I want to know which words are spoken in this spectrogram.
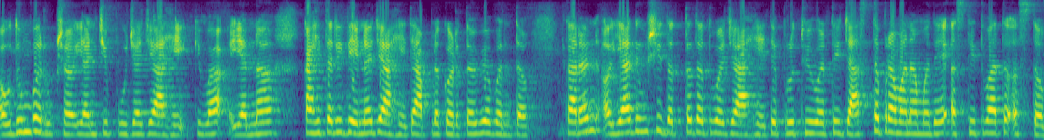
औदुंबर वृक्ष यांची पूजा जी आहे किंवा यांना काहीतरी देणं जे आहे ते आपलं कर्तव्य बनतं. कारण या दिवशी दत्ततत्व जे आहे ते पृथ्वीवरती जास्त प्रमाणामध्ये अस्तित्वात असतं.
